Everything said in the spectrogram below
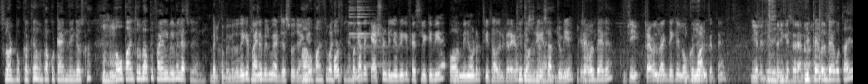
स्लॉट बुक करते हैं हम आपको टाइम देंगे उसका। और वो पाँच सौ रुपये आपके फाइनल बिल में लेस हो जाएँगे। बिल्कुल बिल्कुल। तो देखिए फाइनल बिल में एडजस्ट हो जाएँगे। हाँ, वो 500 और adjust हो जाएँगे। बकायदा कैश ऑन डिलीवरी की फैसिलिटी भी है और मिनी ऑर्डर थ्री थाउज़ेंड करेगा। तो इस 3000 तरीके जुड़िए ट्रैवल बैग है। जी ट्रैवल बैग देखिए लोग डिमांड करते हैं। ये ले इस तरीके से रहने ये ट्रैवल बैग होता है।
